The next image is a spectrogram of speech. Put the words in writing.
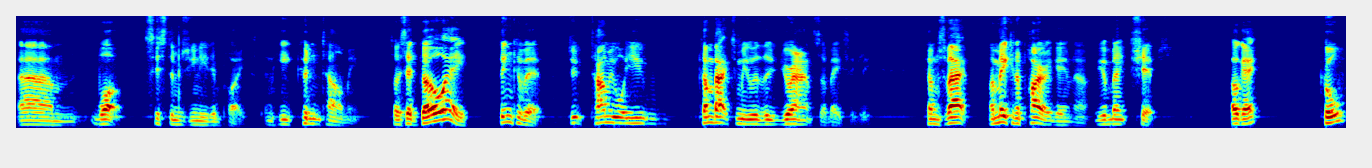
Um, what systems you need in place? And he couldn't tell me. So I said, go away, think of it. Do, tell me what you come back to me with your answer, basically. Comes back, I'm making a pirate game now. You make ships. Okay, cool.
